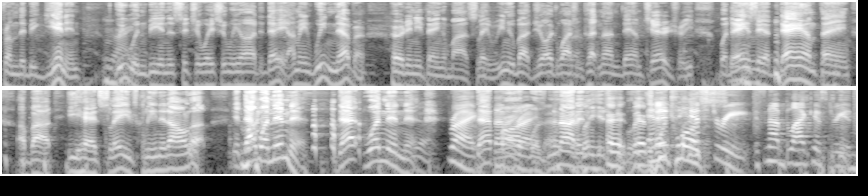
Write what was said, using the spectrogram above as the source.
from the beginning, Right. we wouldn't be in the situation we are today. I mean, we never heard anything about slavery. We knew about George Washington cutting down the damn cherry tree, but they ain't mm-hmm. said a damn thing about he had slaves clean it all up. That wasn't in there. That wasn't in there. Right. That that's part right. was That's not right. in the history and- book. and And which it's was- history. It's not black history. It's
